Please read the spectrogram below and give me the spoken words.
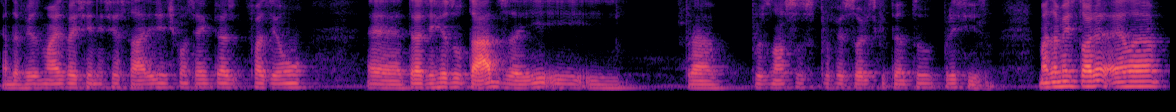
cada vez mais vai ser necessário e a gente consegue fazer um, é, trazer resultados aí e, e para os nossos professores que tanto precisam. Mas a minha história, ela...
